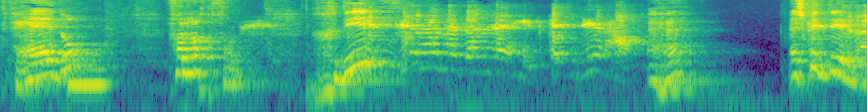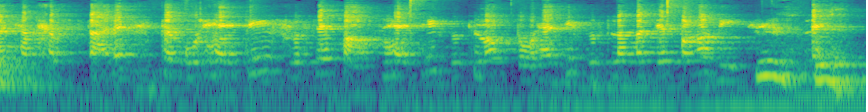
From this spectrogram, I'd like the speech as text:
في هادو فرقتهم. خديت. كنديرها مدام ناهد كنديرها أها. اش كديري كنخلص عليك كنقول هادي فلوس l'essence هادي فلوس l'auto هادي فلوس lavage ديال الطوموبيل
